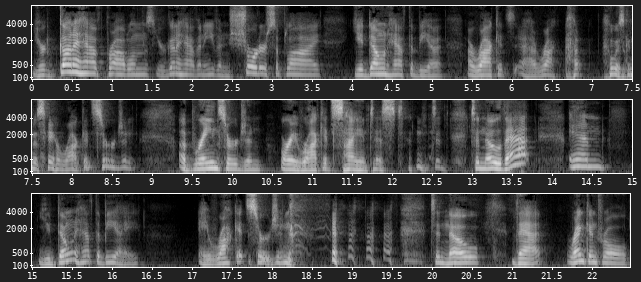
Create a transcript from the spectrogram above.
you're gonna have problems. You're gonna have an even shorter supply. You don't have to be a, a rocket uh, rock. I was gonna say a rocket surgeon, a brain surgeon, or a rocket scientist to to know that, and you don't have to be a a rocket surgeon to know that rent control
